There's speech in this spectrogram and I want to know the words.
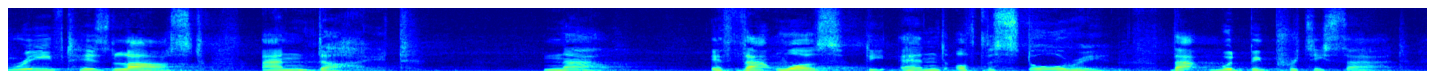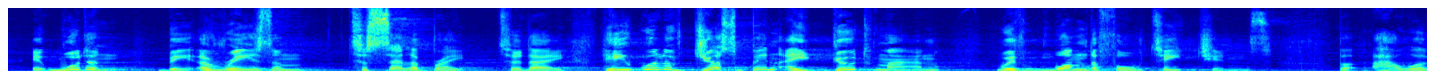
breathed his last and died. Now, if that was the end of the story, that would be pretty sad. It wouldn't be a reason to celebrate today. He would have just been a good man with wonderful teachings. But our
